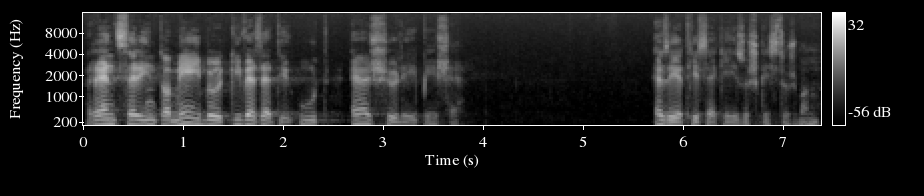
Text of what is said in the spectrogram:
rendszerint a mélyből kivezető út első lépése. Ezért hiszek Jézus Krisztusban.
